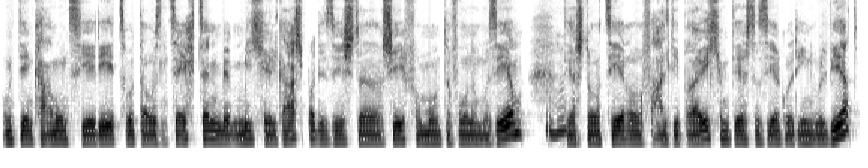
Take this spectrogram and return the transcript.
Und dann kam uns die Idee 2016 mit Michael Kasper, das ist der Chef vom Montafoner Museum. Mhm. Der steht sehr auf alte Bräuche und der ist da sehr gut involviert.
